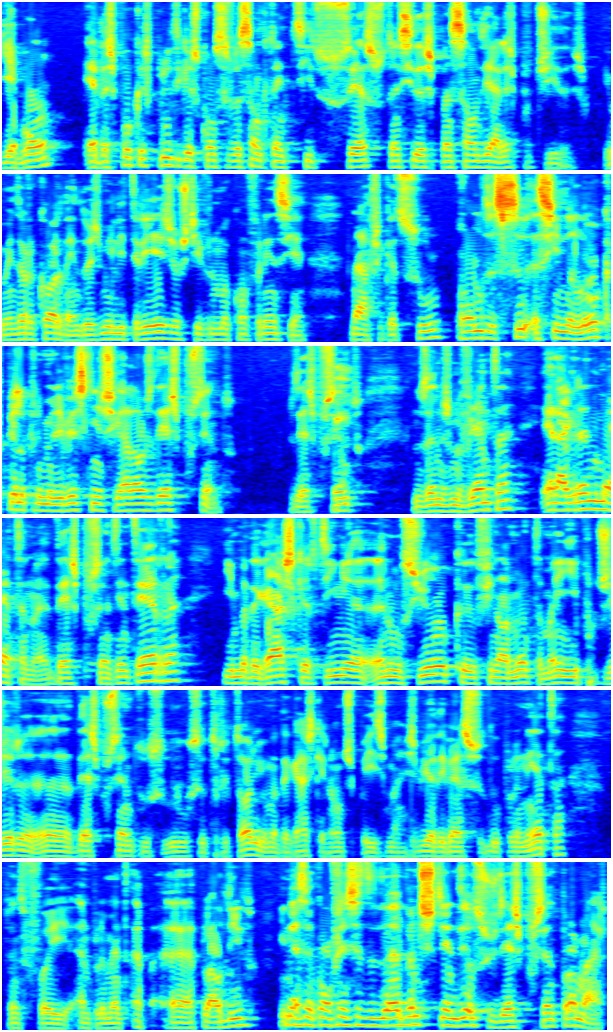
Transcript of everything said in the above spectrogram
E é bom, é das poucas políticas de conservação que têm tido sucesso, tem sido a expansão de áreas protegidas. Eu ainda recordo, em 2003, eu estive numa conferência na África do Sul, onde se assinalou que pela primeira vez tinha chegado aos 10%. Os 10% nos anos 90 era a grande meta, não é? 10% em terra e Madagascar tinha, anunciou que finalmente também ia proteger uh, eh, 10% do, do, seu território. Madagascar é um dos países mais biodiversos do planeta, portanto foi amplamente ap aplaudido. E nessa conferência de Durban estendeu-se os 10% para o mar.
